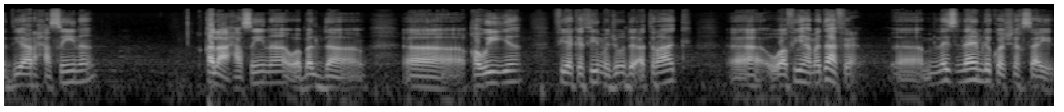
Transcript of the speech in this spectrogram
ديار حصينة قلعة حصينة وبلدة آه قوية فيها كثير من جنود الأتراك. آه وفيها مدافع. آه ليس لا يملكها الشيخ سعيد.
